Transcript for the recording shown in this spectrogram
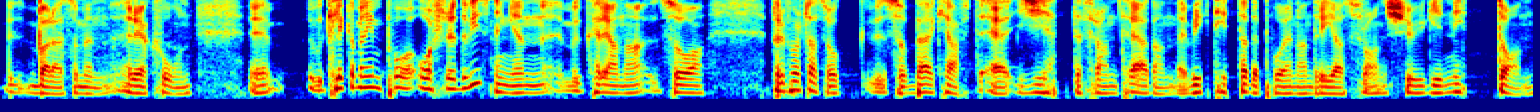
bara som en reaktion. Eh, klickar man in på årsredovisningen, Kariana, så för det första så, så bärkraft är jätteframträdande. Vi tittade på en Andreas från 2019.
